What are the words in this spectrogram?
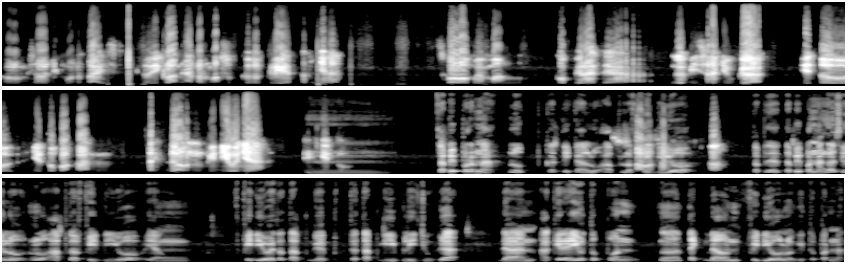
kalau misalnya dimonetize itu iklannya akan masuk ke kreatornya Terus kalau memang copyright ya nggak bisa juga itu YouTube akan take down videonya. Kayak gitu. Hmm, tapi pernah lu ketika lu upload Salah video Hah? tapi tapi pernah nggak sih lu lu upload video yang video tetap tetap Ghibli juga dan akhirnya YouTube pun nge-take down video lo gitu? Pernah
